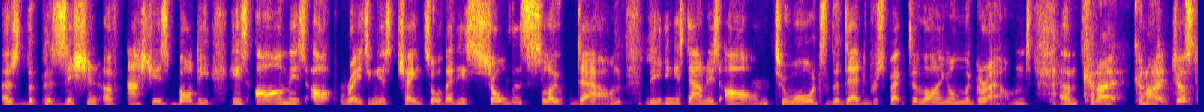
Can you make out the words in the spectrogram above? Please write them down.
as the position of Ash's body, his arm is up, raising his chainsaw, then his shoulders slope down leading us down his arm towards the dead mm-hmm. prospector lying on the ground. Um, can I can I just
